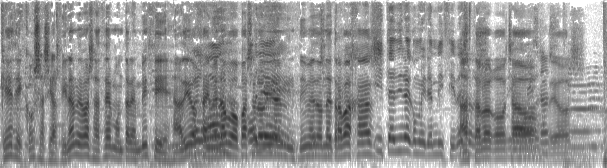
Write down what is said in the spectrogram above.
¿Qué de cosas? Y al final me vas a hacer montar en bici. Adiós, Jaime Novo, pásalo oye, bien. Dime dónde trabajas. Y te diré cómo ir en bici. besos. Hasta luego, chao. Adiós. Adiós.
